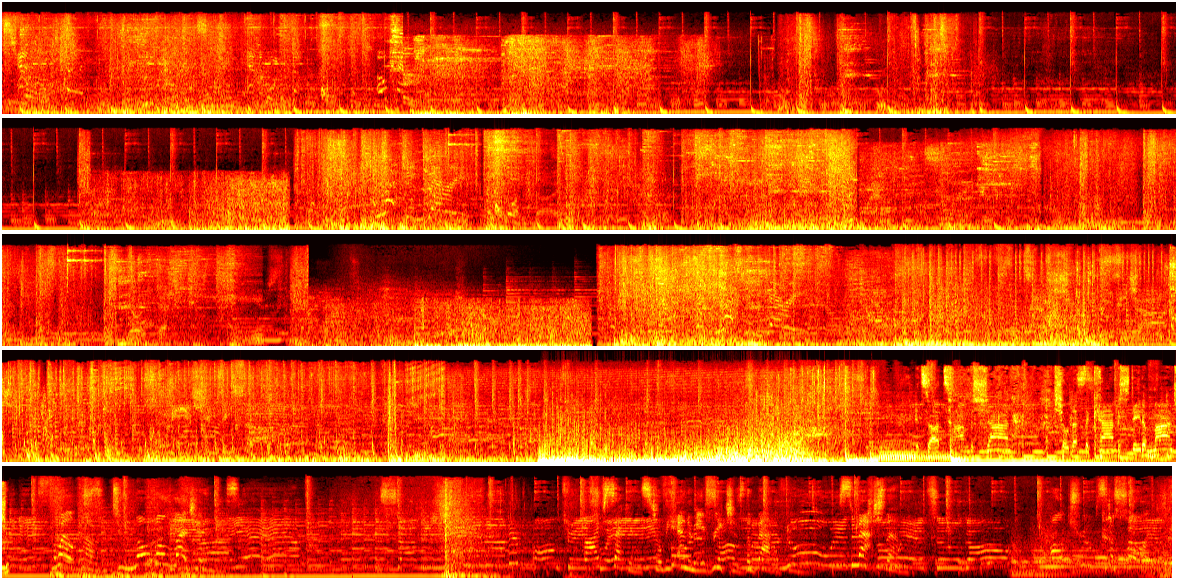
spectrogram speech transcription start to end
destroyed. Our time to shine. Show that's the kind of state of mind you. Welcome to Mobile Legends! Five seconds till the enemy reaches the battlefield. Smash them! All troops deployed!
